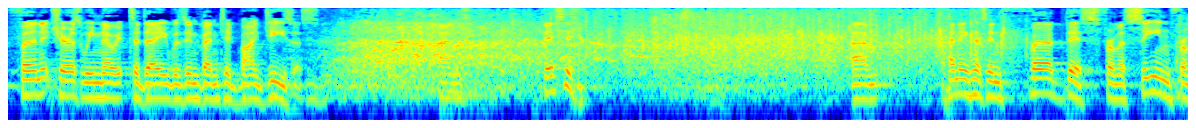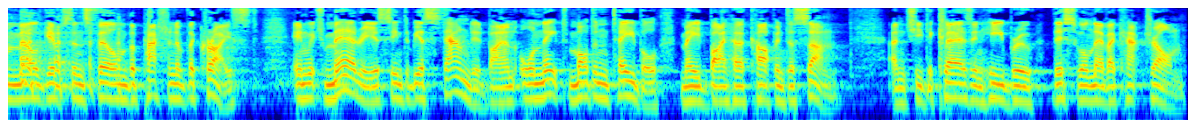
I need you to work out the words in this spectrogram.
furniture as we know it today was invented by Jesus. and this is. Um, Henning has inferred this from a scene from Mel Gibson's film The Passion of the Christ, in which Mary is seen to be astounded by an ornate modern table made by her carpenter son. And she declares in Hebrew, This will never catch on.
